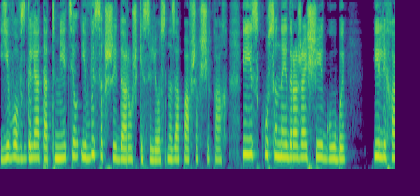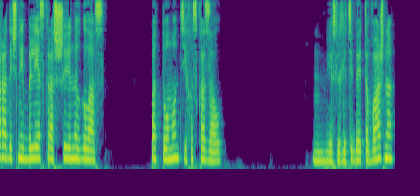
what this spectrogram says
Его взгляд отметил и высохшие дорожки слез на запавших щеках, и искусанные дрожащие губы, и лихорадочный блеск расширенных глаз. Потом он тихо сказал — если для тебя это важно,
